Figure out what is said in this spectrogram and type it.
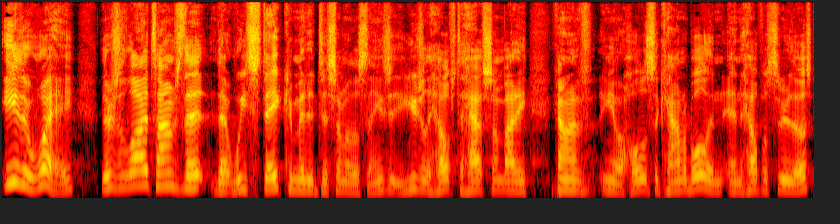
Either way, there's a lot of times that, that we stay committed to some of those things. It usually helps to have somebody kind of, you know, hold us accountable and, and help us through those.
